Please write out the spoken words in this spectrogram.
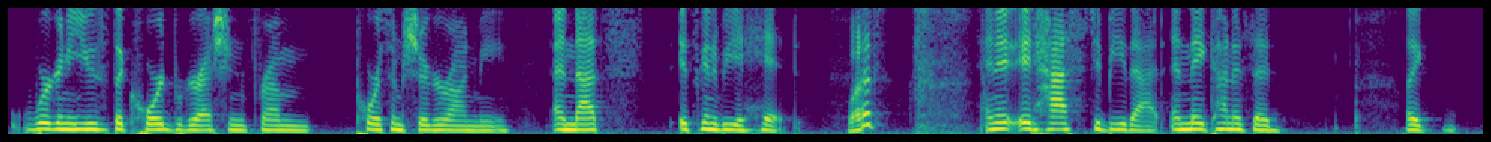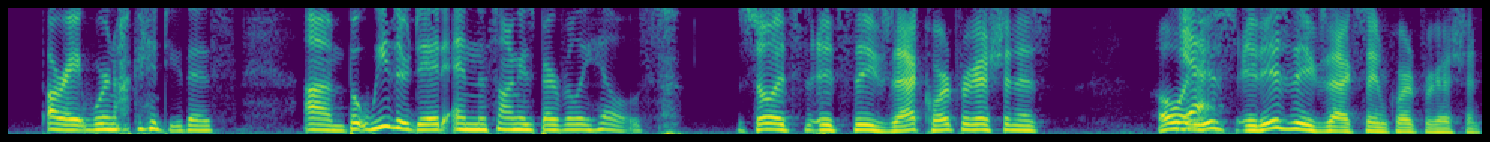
we're going to use the chord progression from Pour Some Sugar on Me, and that's it's going to be a hit." What? And it, it has to be that. And they kind of said, like, all right, we're not going to do this. Um, but Weezer did, and the song is Beverly Hills. So it's it's the exact chord progression as. Oh, Yeah. it is. It is the exact same chord progression.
